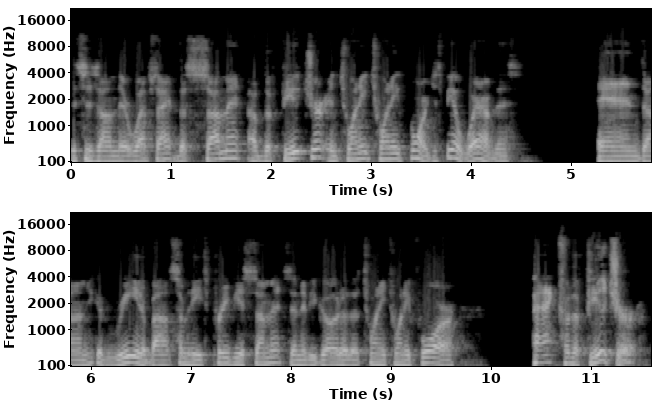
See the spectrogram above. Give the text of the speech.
This is on their website, the Summit of the Future in 2024. Just be aware of this. And um, you could read about some of these previous summits. And if you go to the 2024 Pact for the Future,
